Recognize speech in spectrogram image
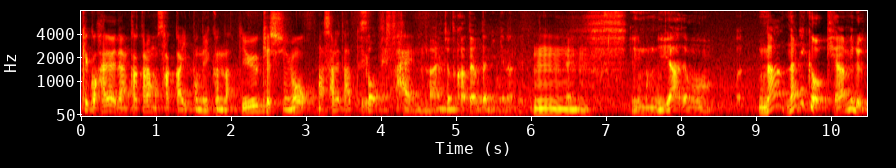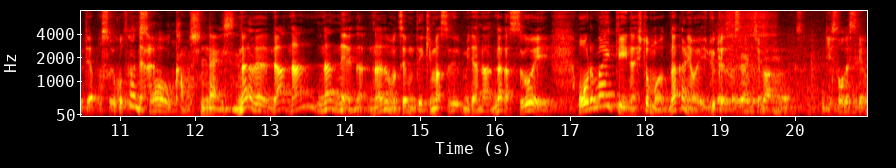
結構早い段階からもサッカー一本で行くんだっていう決心を、まあ、されたという。そうね。はい、はい、ちょっと偏った人間なんで、うん。いやでもな何かを極めるってやっぱそういうことなんじゃない？そうかもしれないですね。なんかねななんなんねな何でも全部できますみたいななんかすごいオールマイティーな人も中にはいるけどさ。それが一番理想ですけど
